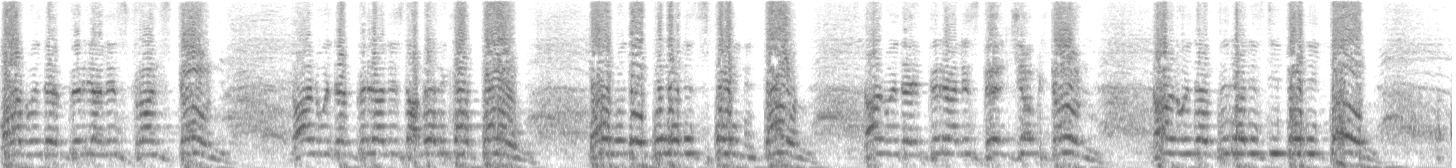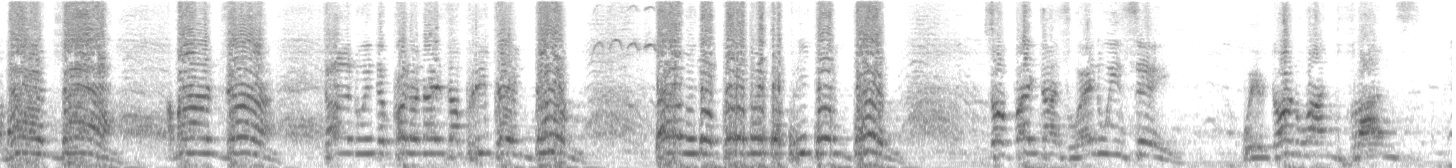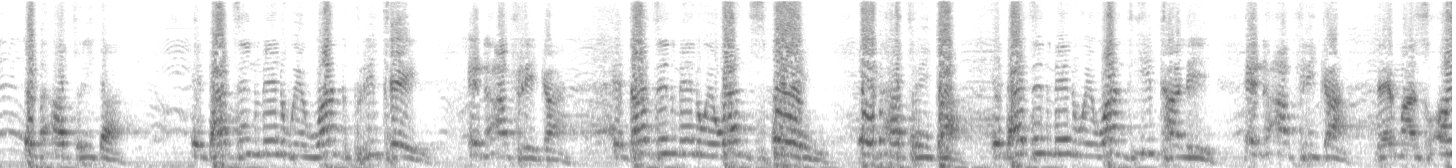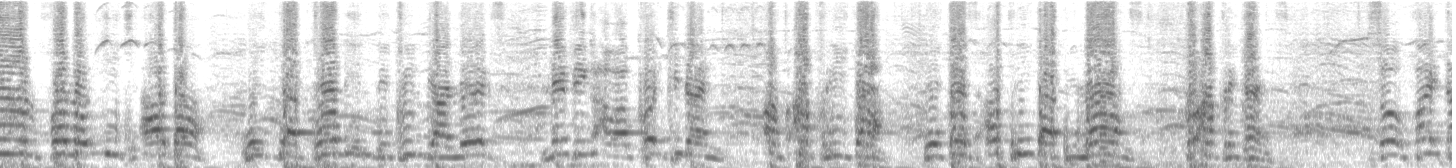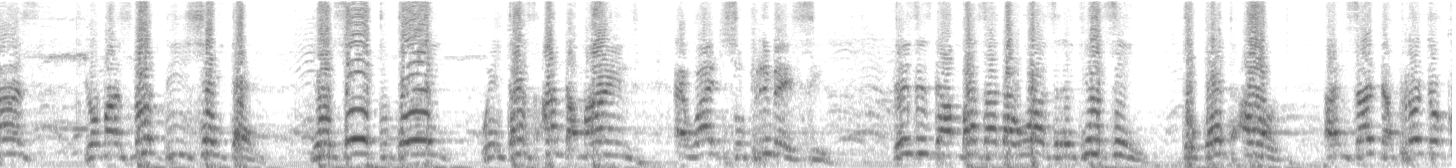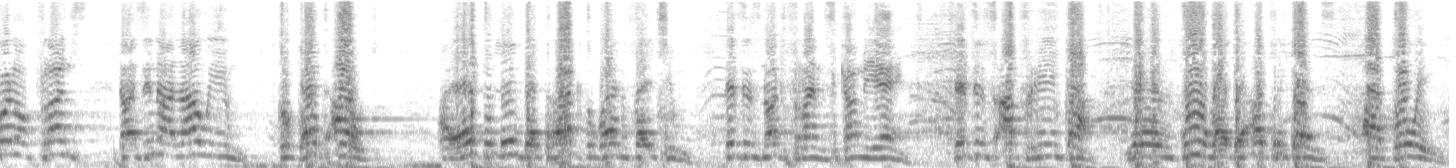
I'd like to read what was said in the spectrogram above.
Down with imperialist France, down! Down with imperialist America, down! Down with imperialist Spain, down! Down with the imperialist Belgium, down! Down with the imperialist Italy, down! Amandla! Amandla! Down with the colonizer Britain, down! Down the colonizer Britain, down! So fighters, when we say we don't want France in Africa, it doesn't mean we want Britain in Africa. It doesn't mean we want Spain in Africa. It doesn't mean we want Italy in Africa. They must all follow each other with their tail in between their legs, leaving our continent of Africa because Africa belongs to Africans. So fighters, you must not be shaken. You say today we just undermined a white supremacy. This is the ambassador who was refusing to get out and said the protocol of France doesn't allow him to get out. I had to leave the truck to go and fetch him. This is not France, come here. This is Africa. You will do what the Africans are doing.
